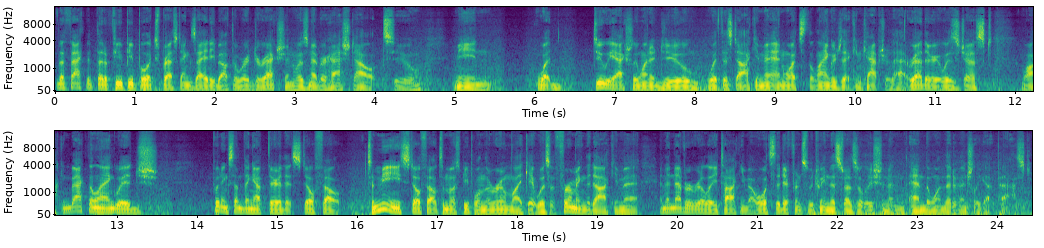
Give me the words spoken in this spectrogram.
the fact that, that a few people expressed anxiety about the word direction was never hashed out to mean what do we actually want to do with this document and what's the language that can capture that. Rather, it was just walking back the language, putting something up there that still felt, to me, still felt to most people in the room like it was affirming the document, and then never really talking about well, what's the difference between this resolution and, and the one that eventually got passed.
